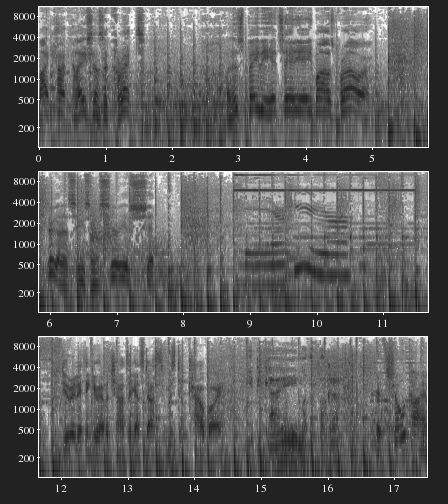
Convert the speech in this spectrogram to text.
my calculations are correct, when this baby hits 88 miles per hour, you're gonna see some serious shit. They're here. Do you really think you have a chance against us, Mr. Cowboy? Yippee-ki-yay, motherfucker. It's showtime.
